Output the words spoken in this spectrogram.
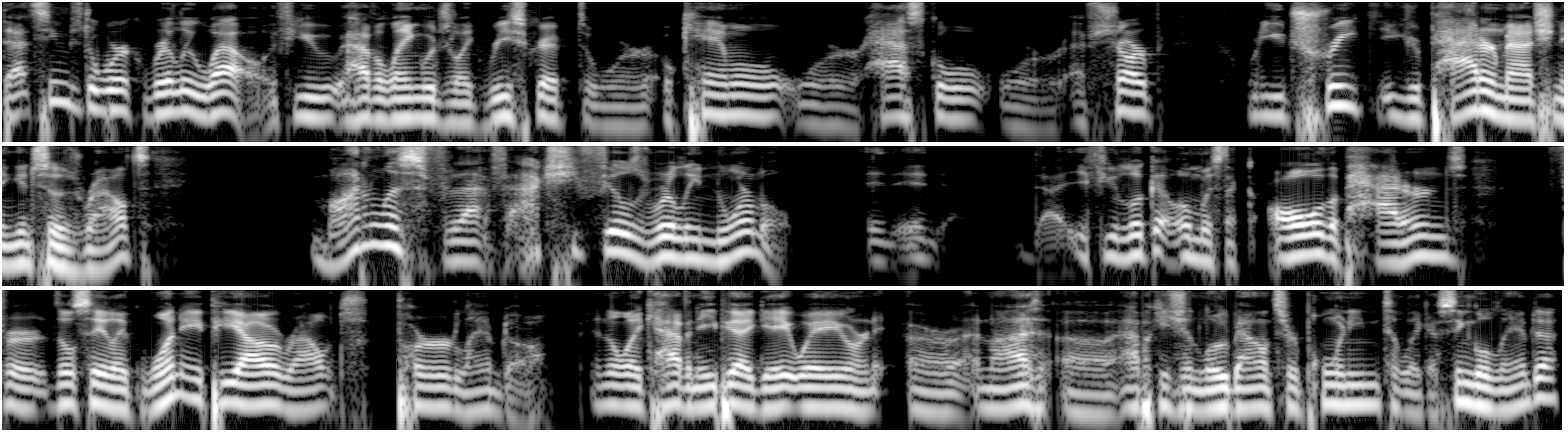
that seems to work really well. If you have a language like Rescript or OCaml or Haskell or F Sharp, where you treat your pattern matching against those routes, monoliths for that actually feels really normal. It, it, if you look at almost like all the patterns for, they'll say like one API route per Lambda, and they'll like have an API gateway or an, or an uh, application load balancer pointing to like a single Lambda.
